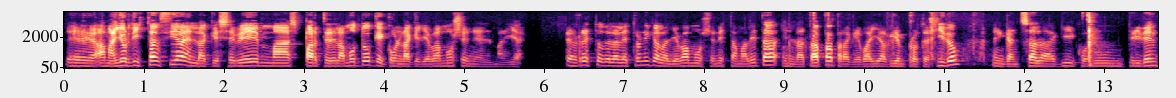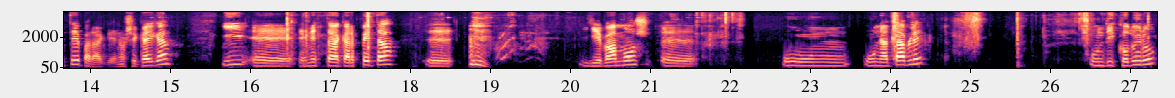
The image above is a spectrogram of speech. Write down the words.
eh, a mayor distancia en la que se ve más parte de la moto que con la que llevamos en el manillar. El resto de la electrónica la llevamos en esta maleta, en la tapa, para que vaya bien protegido, enganchada aquí con un tridente para que no se caiga. Y eh, en esta carpeta eh, llevamos una tablet, un disco duro.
